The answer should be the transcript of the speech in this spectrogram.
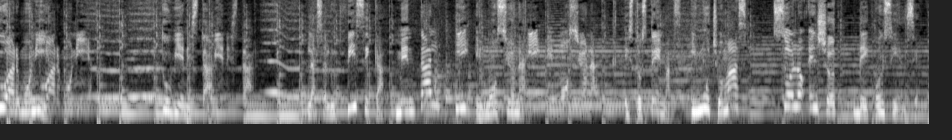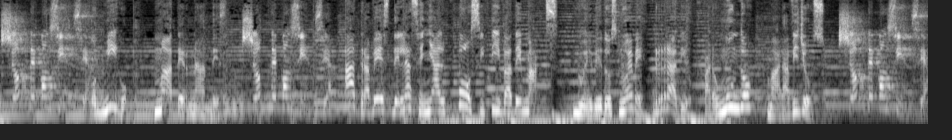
tu armonía, tu, armonía. tu bienestar. bienestar. La salud física, mental y emocional. y emocional. Estos temas y mucho más solo en Shot de Conciencia. Shot de Conciencia. Conmigo, Mate Hernández. Shot de Conciencia. A través de la señal positiva de Max 929 Radio para un mundo maravilloso. Shot de Conciencia.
